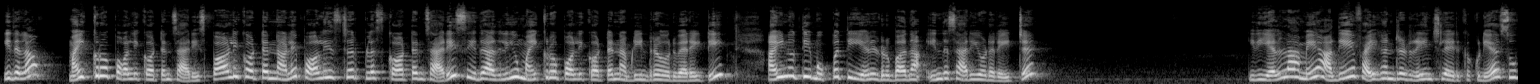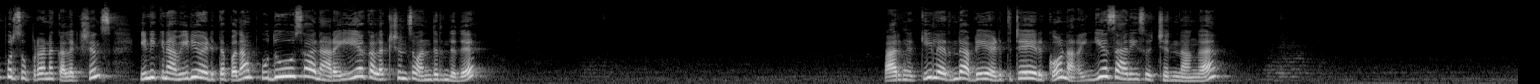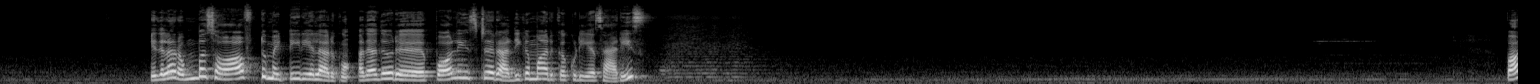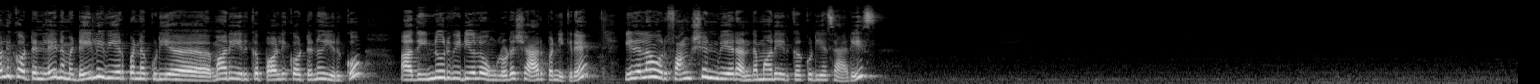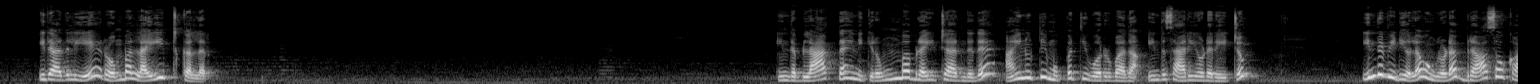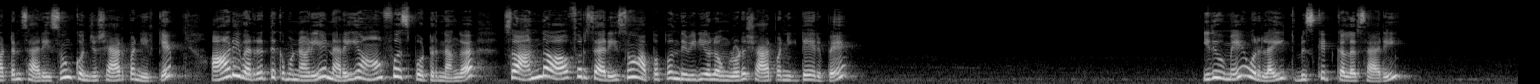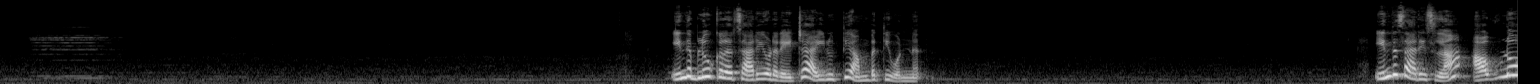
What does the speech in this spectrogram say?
இதெல்லாம் மைக்ரோ பாலிகாட்டன் சாரீஸ் பாலிகாட்டன்னாலே பாலிஸ்டர் ப்ளஸ் காட்டன் சாரீஸ் இது அதுலேயும் மைக்ரோ பாலிகாட்டன் அப்படின்ற ஒரு வெரைட்டி ஐநூற்றி முப்பத்தி ஏழு ரூபா தான் இந்த சாரியோட ரேட்டு இது எல்லாமே அதே ஃபைவ் ஹண்ட்ரட் ரேஞ்சில் இருக்கக்கூடிய சூப்பர் சூப்பரான கலெக்ஷன்ஸ் இன்றைக்கி நான் வீடியோ எடுத்தப்போ தான் புதுசாக நிறைய கலெக்ஷன்ஸ் வந்திருந்தது. பாருங்கள் கீழே இருந்து அப்படியே எடுத்துகிட்டே இருக்கோம். நிறைய சாரீஸ் வச்சுருந்தாங்க. இதெல்லாம் ரொம்ப சாஃப்ட் மெட்டீரியலாக இருக்கும். அதாவது ஒரு பாலிஸ்டர் அதிகமாக இருக்கக்கூடிய சாரீஸ் பாலிகாட்டன்லேயே நம்ம டெய்லி வியர் பண்ணக்கூடிய மாதிரி இருக்க பாலிகாட்டனும் இருக்கும். அது இன்னொரு வீடியோவில் உங்களோட ஷேர் பண்ணிக்கிறேன். இதெல்லாம் ஒரு ஃபங்க்ஷன் வியர் அந்த மாதிரி இருக்கக்கூடிய சாரீஸ் இது அதுலேயே ரொம்ப லைட் கலர் இந்த பிளாக் தான் இன்றைக்கி ரொம்ப பிரைட்டாக இருந்தது. ஐநூற்றி முப்பத்தி ஒரு ரூபா தான் இந்த சாரியோட ரேட்டும் இந்த வீடியோவில் உங்களோட பிராசோ காட்டன் சாரீஸும் கொஞ்சம் ஷேர் பண்ணியிருக்கேன். ஆடி வர்றதுக்கு முன்னாடியே நிறைய ஆஃபர்ஸ் போட்டிருந்தாங்க. ஸோ அந்த ஆஃபர் சாரீஸும் அப்பப்போ இந்த வீடியோவில் உங்களோட ஷேர் பண்ணிக்கிட்டே இருப்பேன். இதுவுமே ஒரு லைட் பிஸ்கட் கலர் சாரீ இந்த ப்ளூ கலர் சாரியோட ரேட்டு ஐநூற்றி ஐம்பத்தி ஒன்று இந்த சாரீஸ்லாம் அவ்வளோ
